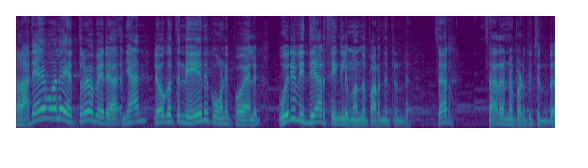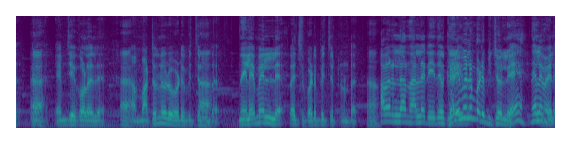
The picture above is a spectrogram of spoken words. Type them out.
അതേപോലെ എത്രയോ പേര് ഞാൻ ലോകത്തിന്റെ ഏത് കോണിൽ പോയാലും ഒരു വിദ്യാർത്ഥിയെങ്കിലും വന്ന് പറഞ്ഞിട്ടുണ്ട്. സർ സാർ എന്നെ പഠിപ്പിച്ചിട്ടുണ്ട്. എം ജി കോളേജിൽ. മട്ടന്നൂർ പഠിപ്പിച്ചിട്ടുണ്ട്. നിലമേലിൽ വെച്ച് പഠിപ്പിച്ചിട്ടുണ്ട്. അവരെല്ലാം നല്ല രീതിയിൽ നിലമേലും പഠിപ്പിച്ചല്ലേ? പഠിപ്പിച്ചു അല്ലേ നിലമേൽ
